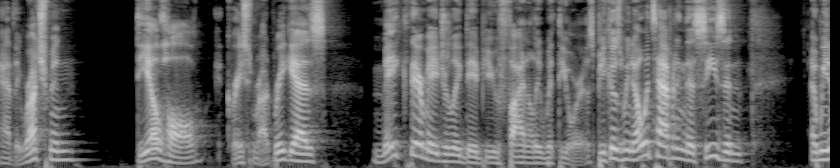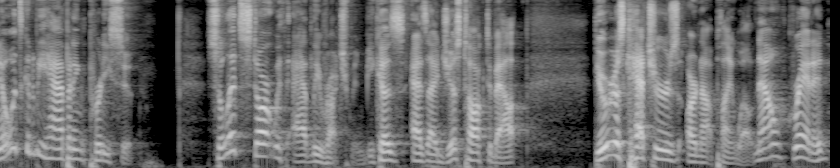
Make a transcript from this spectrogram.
Adley Rutschman, DL Hall, and Grayson Rodriguez, make their major league debut finally with the Orioles? Because we know what's happening this season, and we know what's going to be happening pretty soon. So let's start with Adley Rutschman, because as I just talked about, the Orioles catchers are not playing well. Now, granted,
